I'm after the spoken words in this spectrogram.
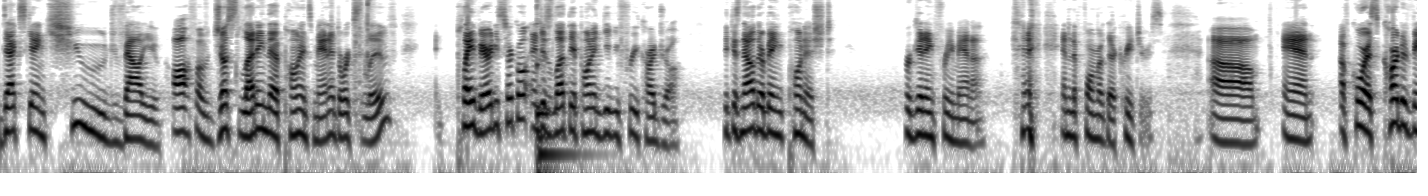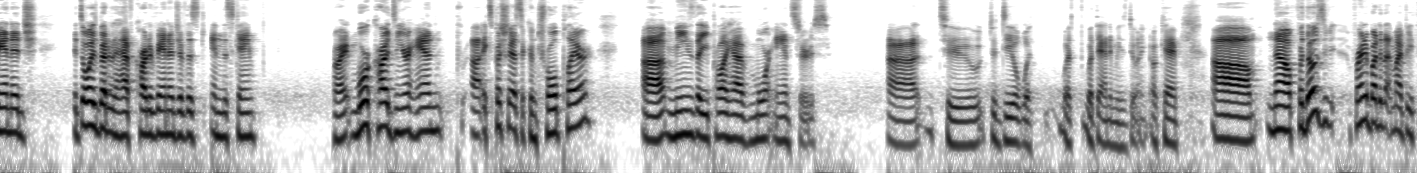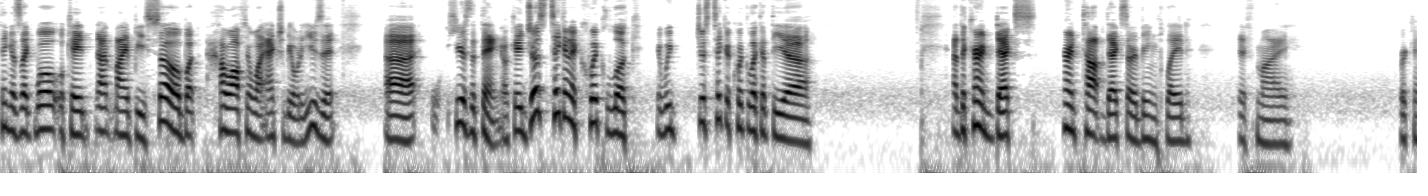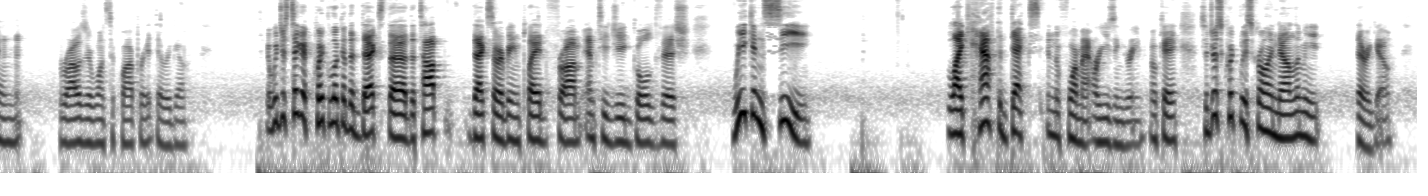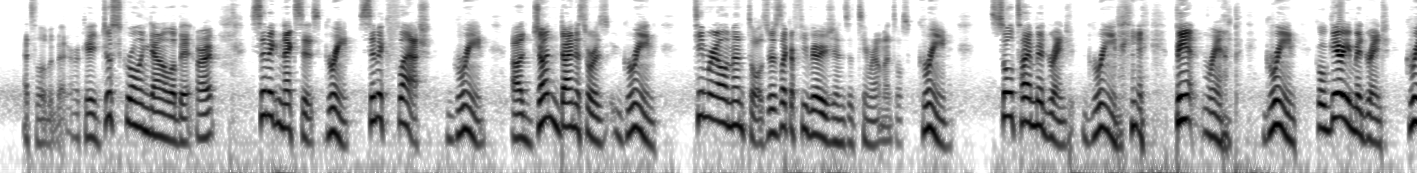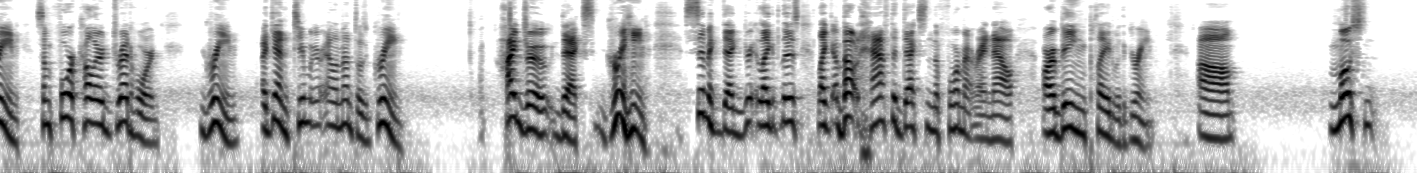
decks getting huge value off of just letting the opponent's mana dorks live, play Verity Circle, and just let the opponent give you free card draw. Because now they're being punished for getting free mana in the form of their creatures. Um, and of course, card advantage. It's always better to have card advantage of this in this game. All right, more cards in your hand, uh, especially as a control player, uh, means that you probably have more answers uh, to to deal with with what the enemy is doing. Okay. Um, now, for those of you, for anybody that might be thinking, it's like, well, okay, that might be so, but how often will I actually be able to use it? Uh, here's the thing. Okay, just taking a quick look. If we just take a quick look at the uh, at the current decks, current top decks that are being played. If my freaking browser wants to cooperate, there we go. If we just take a quick look at the decks, the, the top decks that are being played from MTG Goldfish, we can see like half the decks in the format are using green. Okay, so just quickly scrolling down, let me, there we go. That's a little bit better. Okay, just scrolling down a little bit. All right, Simic Nexus, green. Simic Flash, green. Uh, Jund Dinosaurs, green. Temur Elementals, there's like a few variations of Temur Elementals, green. Sultai midrange, green. Bant ramp, green. Golgari midrange, green. Some four colored Dreadhorde, green. Again, Temur Elementals, green. Hydro decks, green. Simic deck, like there's like about half the decks in the format right now are being played with green. Um, most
